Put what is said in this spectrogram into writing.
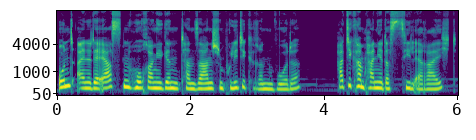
und eine der ersten hochrangigen tansanischen Politikerinnen wurde, hat die Kampagne das Ziel erreicht,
